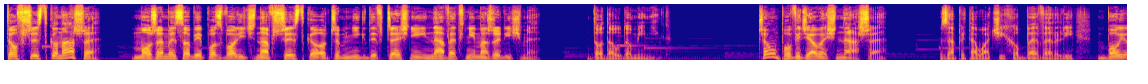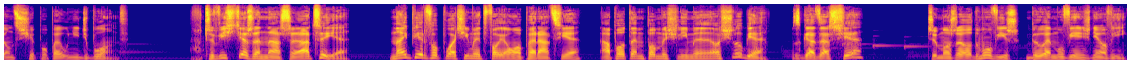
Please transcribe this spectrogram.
To wszystko nasze! Możemy sobie pozwolić na wszystko, o czym nigdy wcześniej nawet nie marzyliśmy, dodał Dominik. Czemu powiedziałeś nasze? zapytała cicho Beverly, bojąc się popełnić błąd. Oczywiście, że nasze, a czyje? Najpierw opłacimy twoją operację, a potem pomyślimy o ślubie. Zgadzasz się? Czy może odmówisz byłemu więźniowi?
